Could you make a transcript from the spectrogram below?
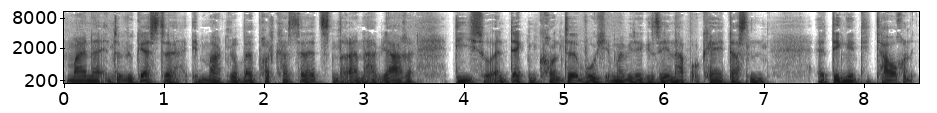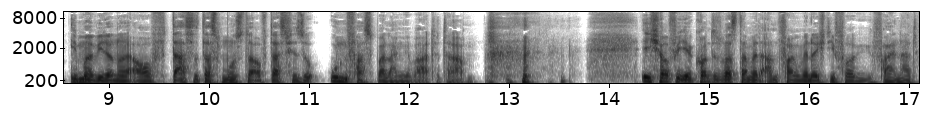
meiner Interviewgäste im Markenrebell Podcast der letzten dreieinhalb Jahre, die ich so entdecken konnte, wo ich immer wieder gesehen habe, okay, das sind äh, Dinge, die tauchen immer wieder neu auf. Das ist das Muster, auf das wir so unfassbar lang gewartet haben. ich hoffe, ihr konntet was damit anfangen, wenn euch die Folge gefallen hat.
